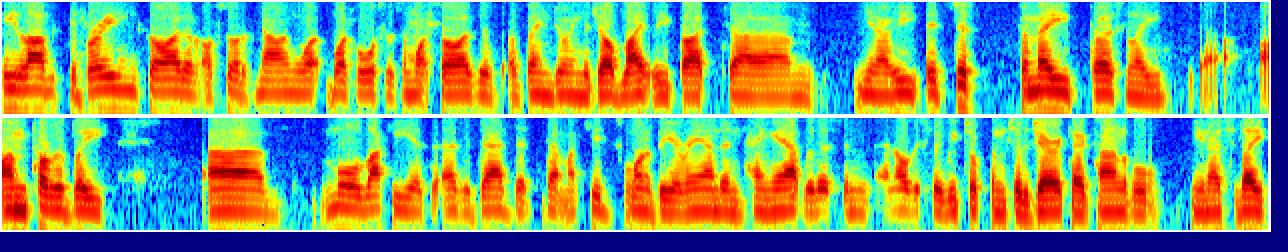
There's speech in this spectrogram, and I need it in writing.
he loves the breeding side of, of sort of knowing what, what horses and what size have, have been doing the job lately. But um, you know, he it's just for me personally, uh, I'm probably uh, more lucky as as a dad that, that my kids want to be around and hang out with us. And, and obviously, we took them to the Jericho Carnival. You know, so they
